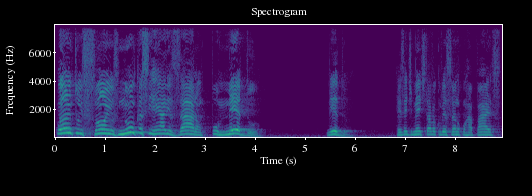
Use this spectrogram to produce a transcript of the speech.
Quantos sonhos nunca se realizaram por medo? Medo. Recentemente estava conversando com um rapaz,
